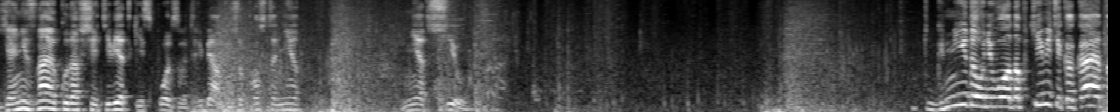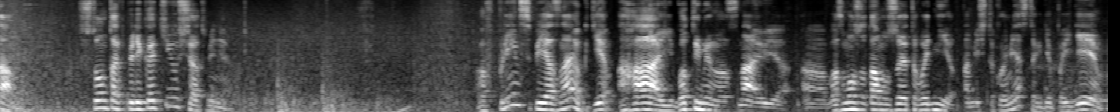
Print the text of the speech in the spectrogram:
Я не знаю, куда все эти ветки использовать, ребят. Уже просто нет... Нет сил. Гнида, у него адаптивити какая там? Что он так перекатился от меня? А, в принципе, я знаю, где... Ага, и вот именно знаю я. А, возможно, там уже этого нет. Там есть такое место, где, по идее...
